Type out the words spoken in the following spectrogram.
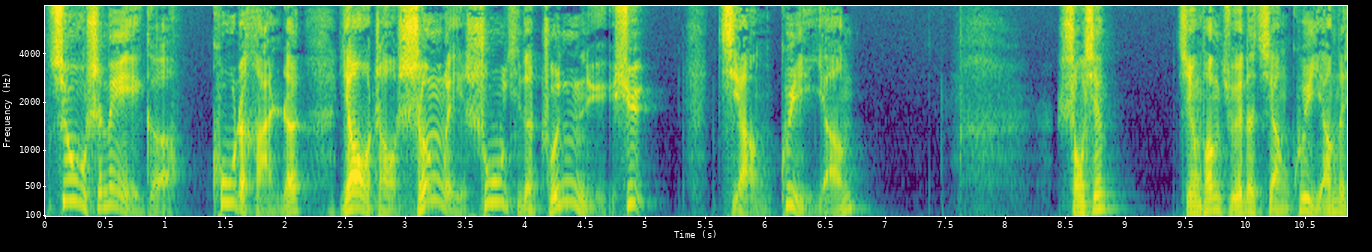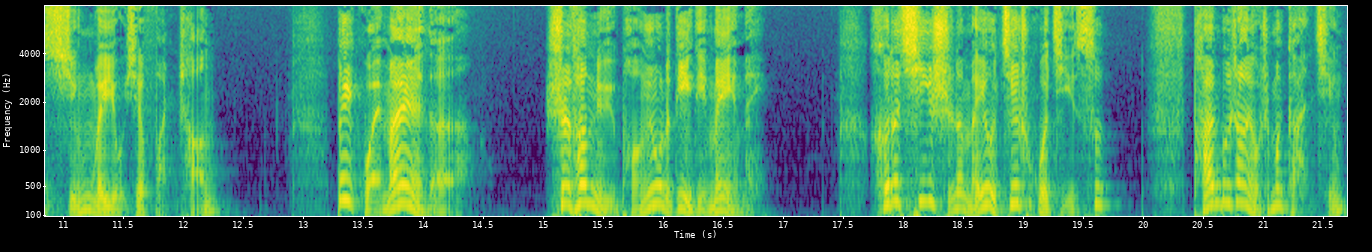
就是那个哭着喊着要找省委书记的准女婿蒋贵阳。首先，警方觉得蒋贵阳的行为有些反常，被拐卖的。是他女朋友的弟弟妹妹，和他其实呢没有接触过几次，谈不上有什么感情。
